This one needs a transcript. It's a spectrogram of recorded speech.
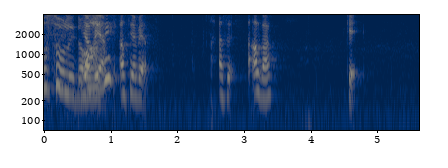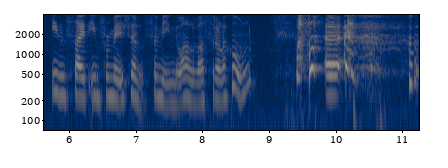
osolidariskt. vet, alltså jag vet. Alltså Alva. Inside information för min och Alvas relation. Eh,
